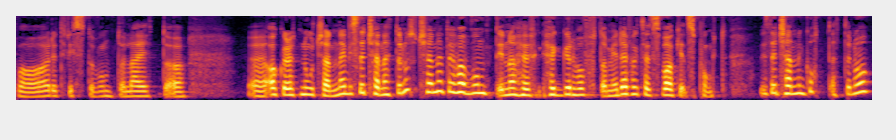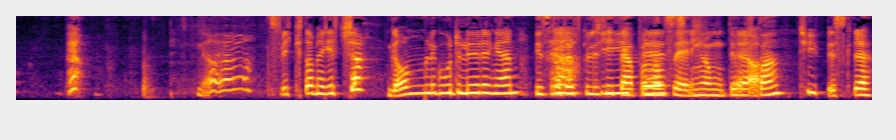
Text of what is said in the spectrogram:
bare trist og vondt og leit? Og, uh, akkurat nå kjenner jeg, Hvis jeg kjenner etter nå, så kjenner jeg at jeg har vondt innen hø høyre hofta mi. Det er faktisk et svakhetspunkt. Hvis jeg kjenner godt etter nå ja, ja, ja. ja. Svikta meg ikke. Gamle, gode luringen. Hvis jeg skulle sitte her på lansering av vondt i hofta? Ja, typisk det.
